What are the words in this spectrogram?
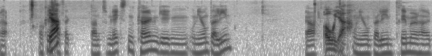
Ja, okay, ja? perfekt. Dann zum nächsten Köln gegen Union Berlin. Ja. Oh ja. Union Berlin, Trimmel halt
